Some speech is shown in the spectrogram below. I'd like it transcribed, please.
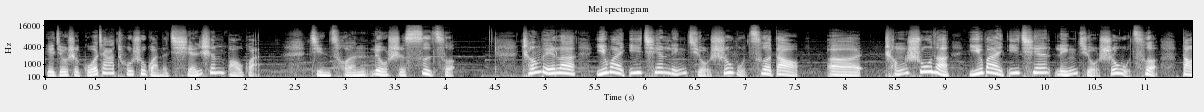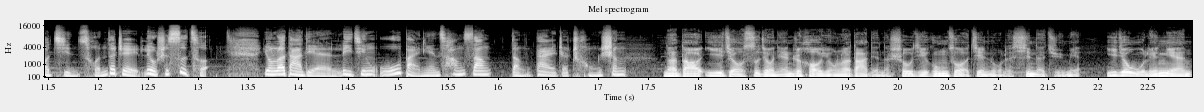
也就是国家图书馆的前身保管，仅存六十四册，成为了一万一千零九十五册到呃成书呢一万一千零九十五册到仅存的这六十四册，《永乐大典》历经五百年沧桑，等待着重生。那到一九四九年之后，《永乐大典》的收集工作进入了新的局面。一九五零年，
